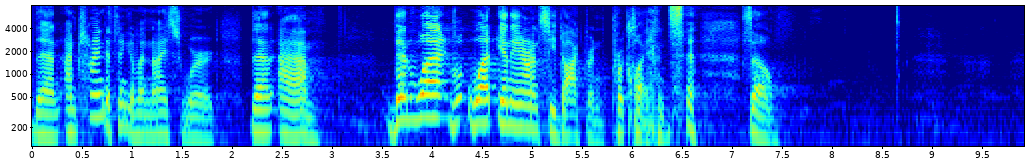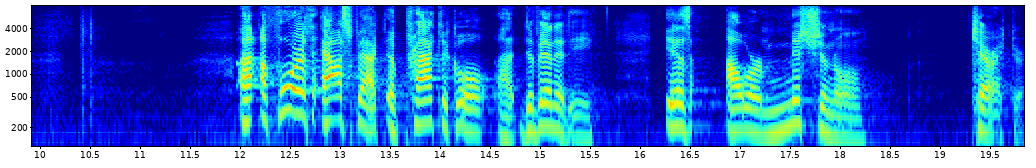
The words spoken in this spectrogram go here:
than, I'm trying to think of a nice word, than um, then what, what inerrancy doctrine proclaims? so, uh, a fourth aspect of practical uh, divinity is our missional character.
